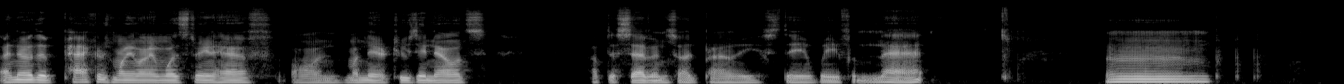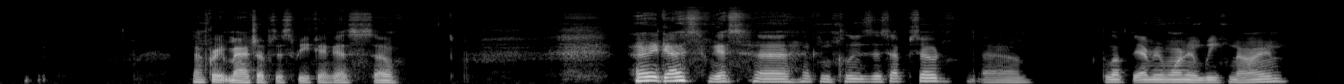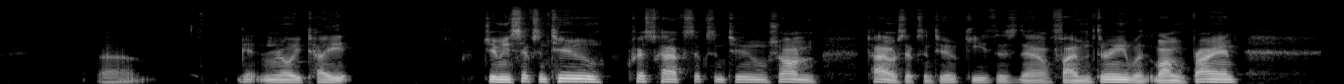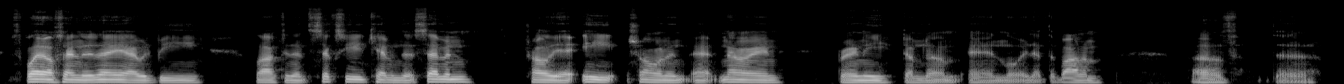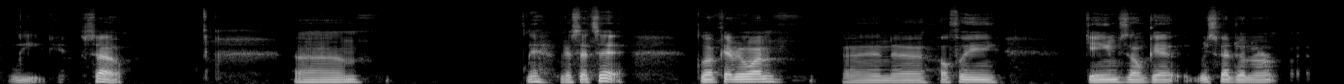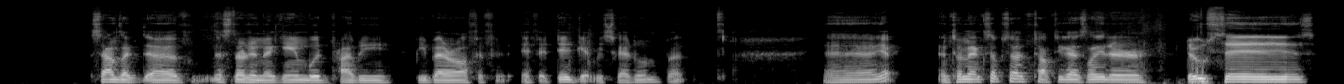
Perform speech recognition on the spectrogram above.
I know the Packers money line was three and a half on Monday or Tuesday. Now it's up to seven, so I'd probably stay away from that. Um, not great matchups this week, I guess. So, all right, guys. I guess uh, that concludes this episode. Um, luck to everyone in week nine. Uh, getting really tight. Jimmy six and two, Chris Cox six and two, Sean Tyler six and two, Keith is now five and three with along with Brian. If the playoffs end of the day, I would be locked in at six seed, Kevin's at seven, Charlie at eight, Sean at nine, Brandy, Dum Dum, and Lloyd at the bottom of the league. So, um, yeah, I guess that's it. Good luck, everyone, and uh, hopefully games don't get rescheduled. Sounds like uh, this Thursday night game would probably be better off if if it did get rescheduled, but uh, yep. Until next episode, talk to you guys later. Deuces.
